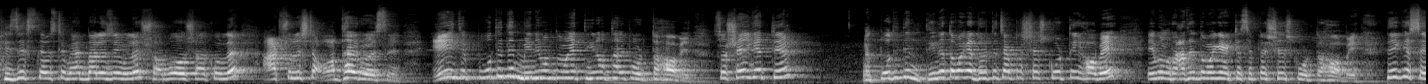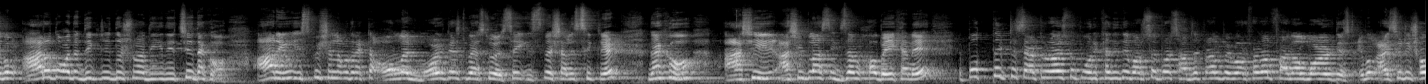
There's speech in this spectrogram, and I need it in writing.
ফিজিক্স কেমিস্ট্রি ম্যাথ বায়োলজি মিলে সর্বশা করলে আটচল্লিশটা অধ্যায় রয়েছে। এই যে প্রতিদিন মিনিমাম তোমাকে তিন অধ্যায় পড়তে হবে। সো সেই ক্ষেত্রে প্রতিদিন দিনে তোমাকে দুইটা চ্যাপ্টার শেষ করতেই হবে এবং রাতে তোমাকে একটা চ্যাপ্টার শেষ করতে হবে। ঠিক আছে? এবং আরও তোমাদের দিক নির্দেশনা দিয়ে দিচ্ছি। দেখো, আর ইউ স্পেশালি আমাদের একটা অনলাইন মডেল টেস্ট ব্যাচ রয়েছে স্পেশালি সিক্রেট দেখো, আশি আশি প্লাস এক্সাম হবে এখানে। প্রত্যেকটা চ্যাপ্টার ওয়াইজ তো পরীক্ষা দিতে পারছ এরপর subject final paper final final model test এবং আইসিটি সহ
